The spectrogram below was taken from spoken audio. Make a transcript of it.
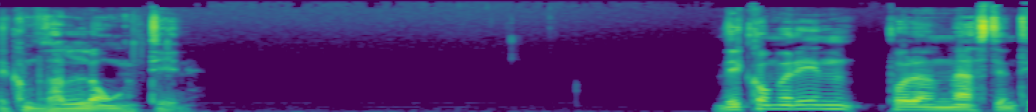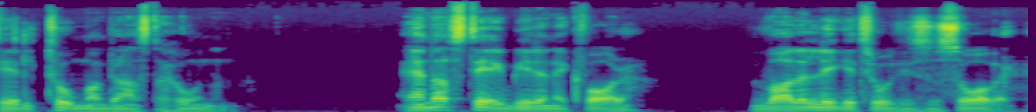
Det kommer ta lång tid. Vi kommer in på den nästintill tomma brandstationen. Endast stegbilen är kvar. Valle ligger troligtvis och sover.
